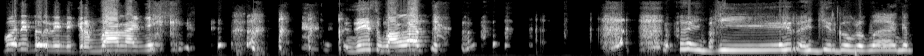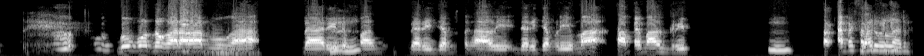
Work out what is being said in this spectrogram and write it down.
gua diturunin di gerbang anjing. Zi semangat. Anjir, anjir goblok banget. Gua foto karangan bunga dari Hmm. depan dari jam setengah li- dari jam 5 sampai maghrib. Hmm, Sampai setengah baru tujuh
